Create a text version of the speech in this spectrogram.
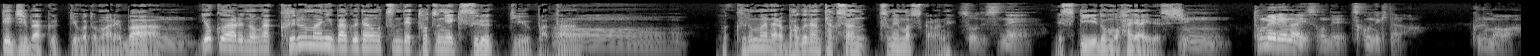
て自爆っていうこともあれば、うん。よくあるのが車に爆弾を積んで突撃するっていうパタあーン。ーまあ車なら爆弾たくさん積めますからね。そうですね。でスピードも速いですし、うん。止めれないです、ほんで、突っ込んできたら。車は。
